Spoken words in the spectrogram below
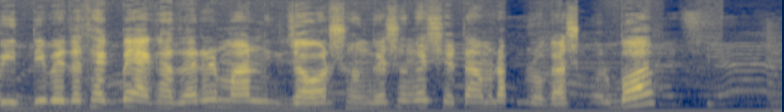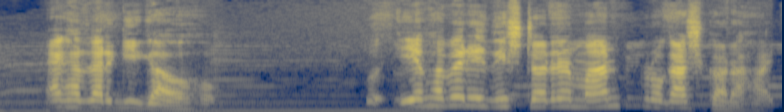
বৃদ্ধি পেতে থাকবে, এক হাজারের মান যাওয়ার সঙ্গে সঙ্গে সেটা আমরা প্রকাশ করব এক হাজার গিগাও ওহম তো এভাবে রেজিস্টারের মান প্রকাশ করা হয়।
